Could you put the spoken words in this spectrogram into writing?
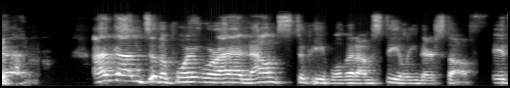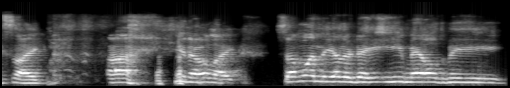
yeah. I've gotten to the point where I announce to people that I'm stealing their stuff. It's like, uh, you know, like someone the other day emailed me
